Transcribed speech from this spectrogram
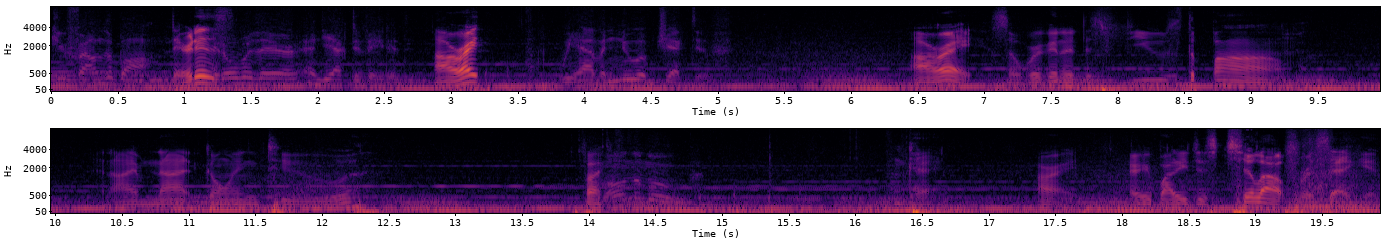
You found the bomb. there it is. Get over there and deactivate it. All right, We have a new objective. all right. So we're gonna defuse the bomb, and I'm not going to. Fuck. On the move. Okay. Alright. Everybody just chill out for a second.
